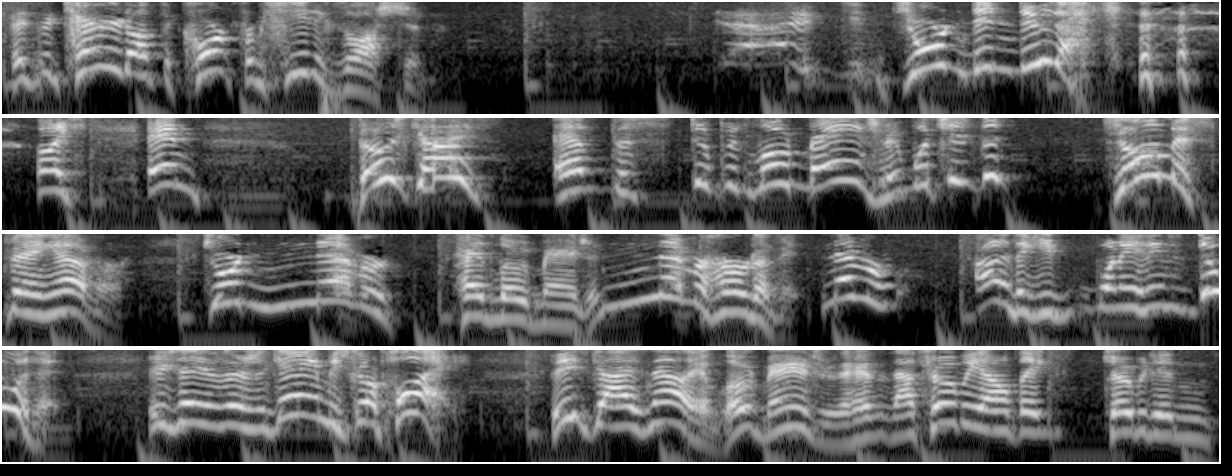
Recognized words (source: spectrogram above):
has been carried off the court from heat exhaustion. Jordan didn't do that. like, and those guys have the stupid load management, which is the dumbest thing ever. Jordan never had load management, never heard of it. Never, I don't think he would want anything to do with it. He said if there's a game, he's going to play. These guys now they have load management. They have now Kobe. I don't think Kobe didn't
